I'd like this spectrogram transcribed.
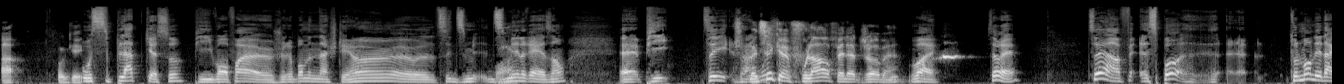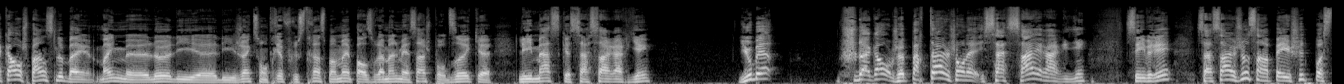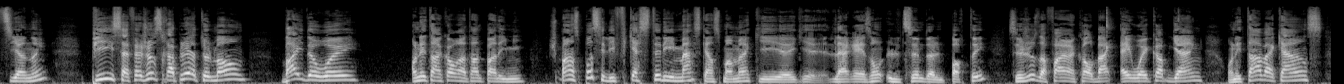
Ah, OK. Aussi plate que ça. Puis ils vont faire, je n'irai pas m'en acheter un, euh, tu sais, 10, 000 raisons. Euh, puis, tu sais, Mais tu sais qu'un foulard fait le job, hein? Ouais, c'est vrai. Tu sais, en fait, c'est pas... Euh, tout le monde est d'accord, je pense. Là, ben, même là, les, les gens qui sont très frustrés en ce moment, ils passent vraiment le message pour dire que les masques, ça sert à rien. You bet! Je suis d'accord, je partage son ça sert à rien. C'est vrai, ça sert juste à empêcher de postillonner, puis ça fait juste rappeler à tout le monde, by the way, on est encore en temps de pandémie. Je pense pas que c'est l'efficacité des masques en ce moment qui est, la raison ultime de le porter. C'est juste de faire un callback. Hey, wake up, gang. On est en vacances.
